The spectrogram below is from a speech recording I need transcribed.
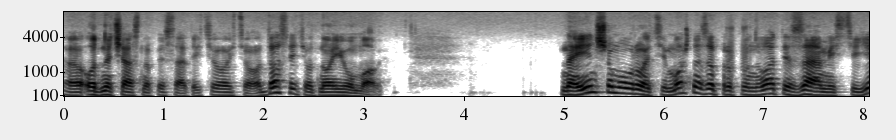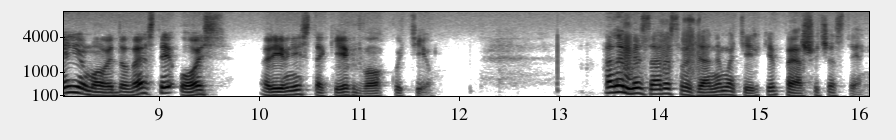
е, одночасно писати цього і цього. Досить одної умови. На іншому уроці можна запропонувати замість цієї умови довести ось рівність таких двох кутів. Але ми зараз розглянемо тільки першу частину.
